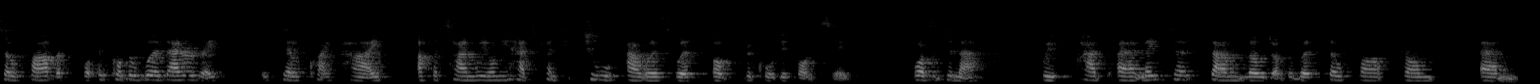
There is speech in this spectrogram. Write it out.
so far, but what they call the word error rate is still quite high. At the time, we only had 22 hours worth of recorded voices. It wasn't enough. We've had a later download of the work so far from um,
